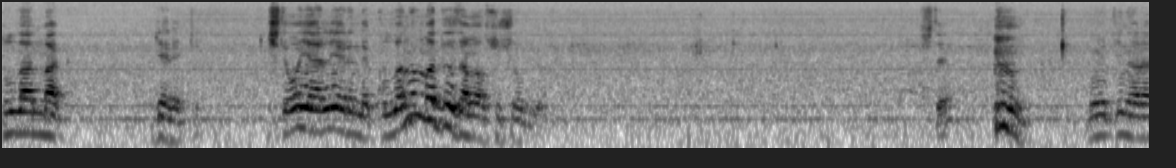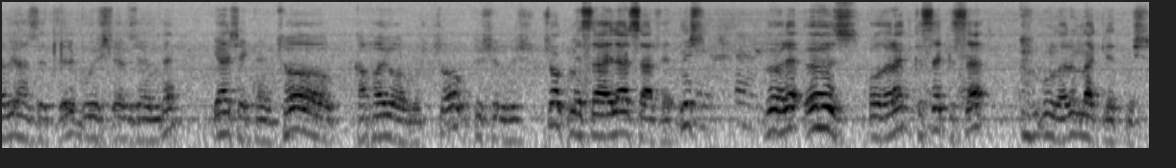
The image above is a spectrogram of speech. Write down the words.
kullanmak gerekir. İşte o yerli yerinde kullanılmadığı zaman suç oluyor. İşte Muhittin Arabi Hazretleri bu işler üzerinde gerçekten çok kafa yormuş, çok düşünmüş, çok mesailer sarf etmiş. Böyle öz olarak kısa kısa bunları nakletmiş.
